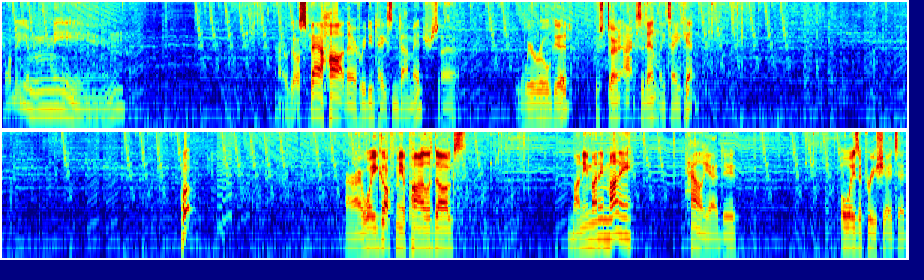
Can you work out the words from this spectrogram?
what do you mean? We've got a spare heart there if we do take some damage, so we're all good. Just don't accidentally take it. Alright, what you got for me, a pile of dogs? Money, money, money. Hell yeah, dude. Always appreciated.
